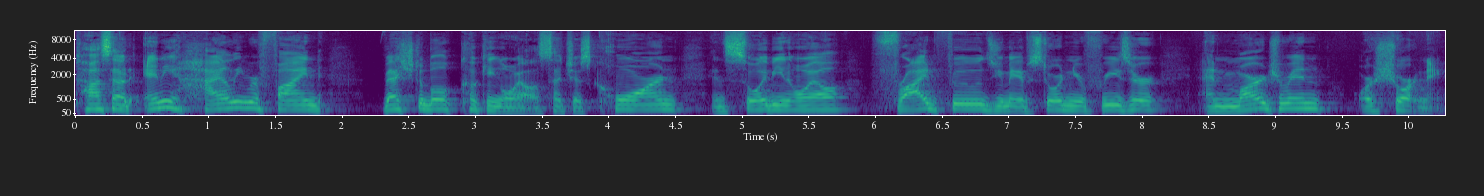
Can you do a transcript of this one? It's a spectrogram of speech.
Toss out any highly refined vegetable cooking oils such as corn and soybean oil, fried foods you may have stored in your freezer, and margarine or shortening.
